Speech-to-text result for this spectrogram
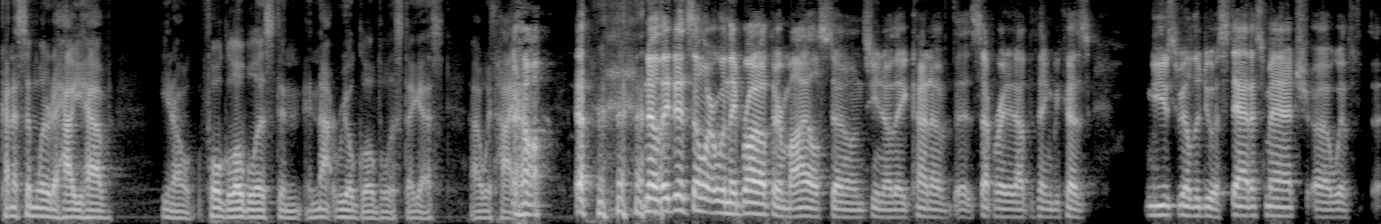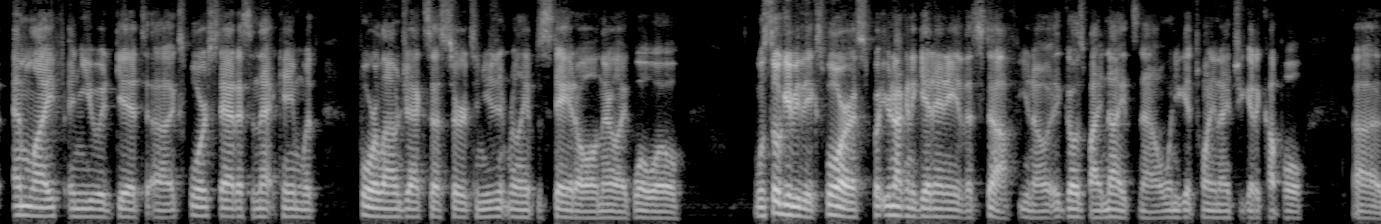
Kind of similar to how you have you know full globalist and, and not real globalist, I guess, uh, with Hyatt. no, they did similar when they brought out their milestones. You know, they kind of uh, separated out the thing because you used to be able to do a status match uh, with M Life, and you would get uh, Explorist status, and that came with four lounge access certs, and you didn't really have to stay at all. And they're like, whoa, whoa, we'll still give you the Explorist, but you're not going to get any of the stuff. You know, it goes by nights now. When you get 20 nights, you get a couple uh,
